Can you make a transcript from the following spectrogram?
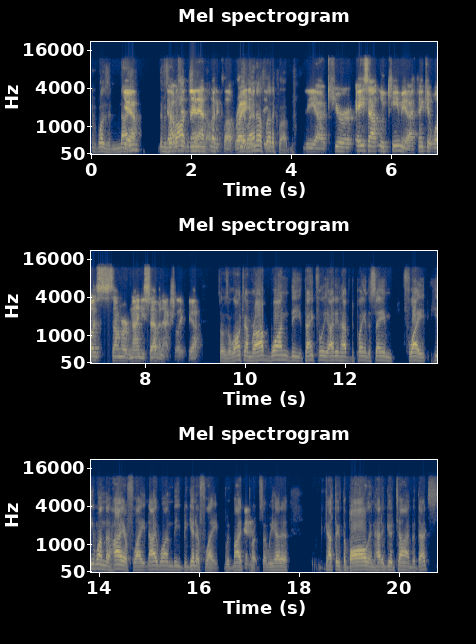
was it? Nine? Yeah. It was, that was Atlanta Athletic Club, right? The Atlanta Athletic Club. The uh, cure ace out leukemia. I think it was summer of '97, actually. Yeah. So it was a long time. Rob won the. Thankfully, I didn't have to play in the same flight. He won the higher flight, and I won the beginner flight with my. Yeah. So we had a got the, the ball and had a good time. But that's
